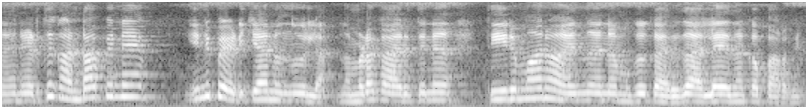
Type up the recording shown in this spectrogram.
നയനടുത്ത് കണ്ടാൽ പിന്നെ ഇനി പേടിക്കാനൊന്നുമില്ല. നമ്മുടെ കാര്യത്തിന് തീരുമാനമായെന്ന് തന്നെ നമുക്ക് കരുതാം അല്ലേ? എന്നൊക്കെ പറഞ്ഞു.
